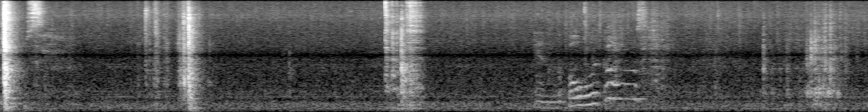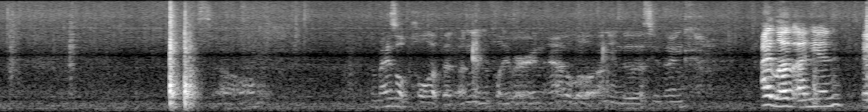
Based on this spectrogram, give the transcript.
cubes. In the bowl it goes. So, we might as well pull up that onion flavor and add a little onion to this, you think? I love onion. I,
